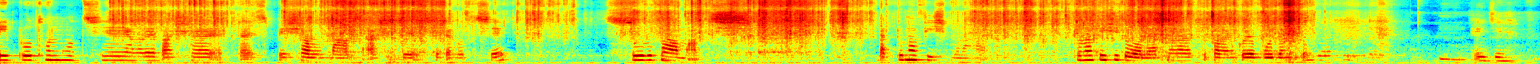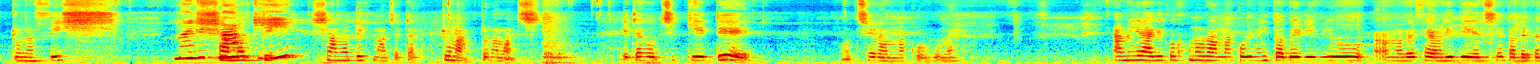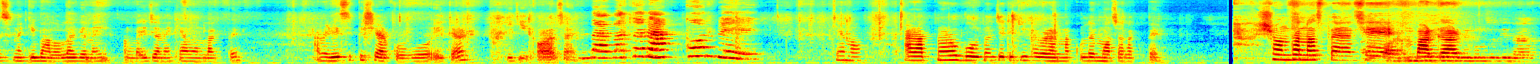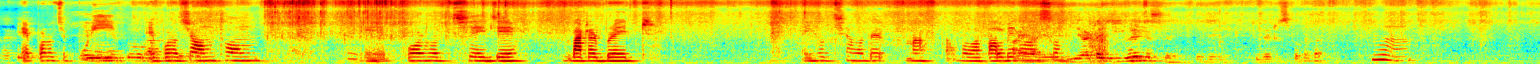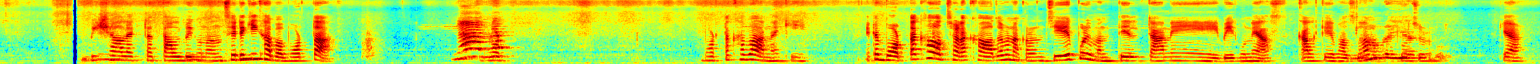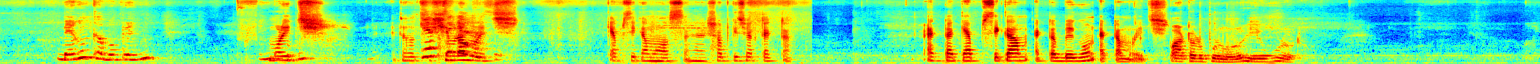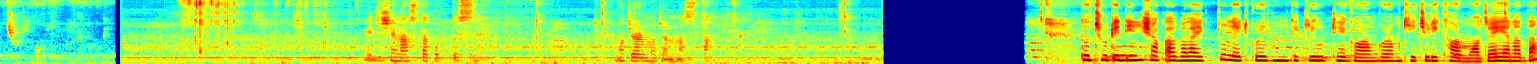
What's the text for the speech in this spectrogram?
এই প্রথম হচ্ছে আমাদের বাসায় একটা স্পেশাল মাছ আসছে সেটা হচ্ছে সুরমা মাছ বা টুনা ফিশ মনে হয়। টুনা ফিশই তো বলে আপনারা একটু কমেন্ট করে বললেন তো। এই যে টুনা ফিশ সামুদ্রিক সামুদ্রিক মাছ এটা টুনা টুনা মাছ। এটা হচ্ছে কেটে হচ্ছে রান্না করব। না আমি এর আগে কখনো রান্না করিনি তবে রিভিউ আমাদের ফ্যামিলি দিয়েছে তাদের কাছে নাকি ভালো লাগে নাই। আল্লাহ জানে কেমন লাগবে। আমি রেসিপি শেয়ার করব এটার কি কি করা যায়। বাবা তো রাগ করবে। কেন? আর আপনারাও বলবেন যে এটা কীভাবে রান্না করলে মজা লাগবে। সন্ধ্যা নাস্তায় আছে বার্গার এরপর হচ্ছে পুরি এরপর হচ্ছে অন্থন এরপর হচ্ছে এই যে বাটার ব্রেড। এই হচ্ছে আমাদের নাস্তা বাবা তাল আছে। ইয়াটা ই হয়ে গেছে? হুম। বিশাল একটা তাল বেগুন আনছে। এটা কি খাবা ভর্তা? না আমরা ভর্তা খাবা নাকি? এটা ভর্তা খাওয়া ছাড়া খাওয়া যাবে না কারণ যে পরিমাণ তেল টানে বেগুনে আস কালকে ভাজলাম প্রচুর। খাব। ক্যা বেগুন খাব বেগুন। মরিচ। এটা হচ্ছে শিমলা মরিচ। ক্যাপসিকামও আছে হ্যাঁ সব কিছু একটা একটা। একটা ক্যাপসিকাম একটা বেগুন একটা মরিচ। পাটার উপর মরো এই উপর এই যে সে নাস্তা করতেছে। মজার মজার নাস্তা। তো ছুটির দিন সকালবেলা একটু লেট করে ঘুম থেকে উঠে গরম গরম খিচুড়ি খাওয়ার মজাই আলাদা।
